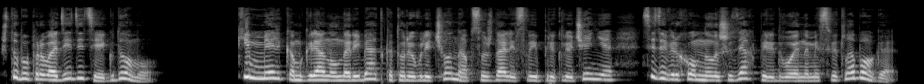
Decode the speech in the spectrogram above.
чтобы проводить детей к дому. Ким мельком глянул на ребят, которые увлеченно обсуждали свои приключения, сидя верхом на лошадях перед воинами Светлобога.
